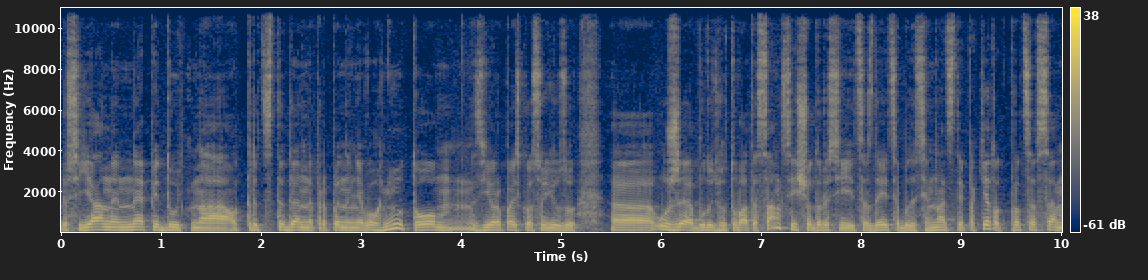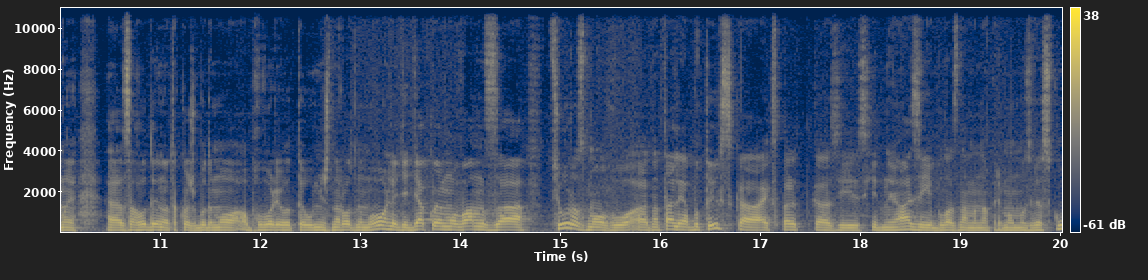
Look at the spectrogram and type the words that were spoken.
росіяни не підуть на 30-денне припинення вогню, то з Європейського союзу е, уже будуть готувати санкції щодо Росії. Це здається буде 17-й пакет. От про це все ми за годину також будемо обговорювати у міжнародному огляді. Дякуємо вам за цю розмову. Е, Наталія Бутирська, експертка зі східної Азії, була з нами на прямому зв'язку.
